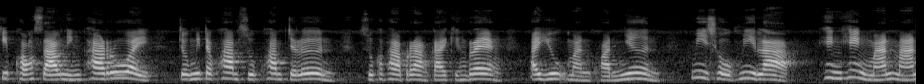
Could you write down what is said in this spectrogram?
คลิปของสาวหนิงพารวย จงมีแต่ความสุขความเจริญ สุขภาพร่างกายแข็งแรง อายุมันขวัญยืนมีโชคมีลาบเฮ่งเฮ่งหมานหมาน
